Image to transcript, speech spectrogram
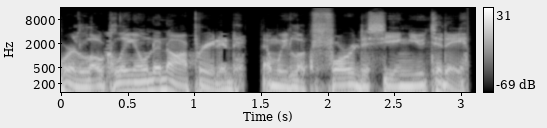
We're locally owned and operated, and we look forward to seeing you today.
